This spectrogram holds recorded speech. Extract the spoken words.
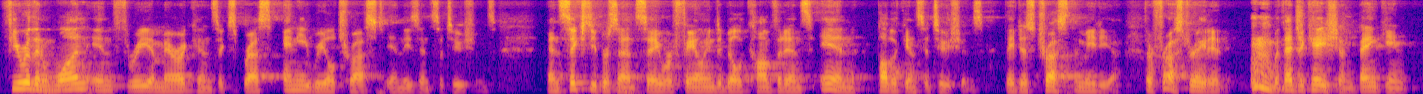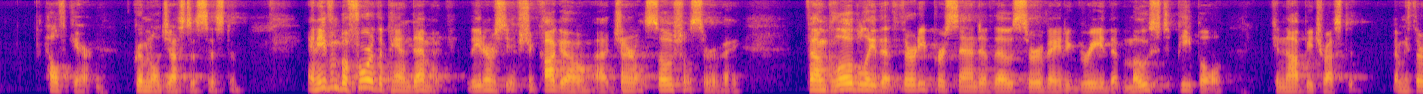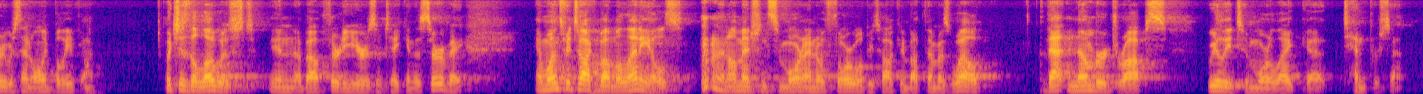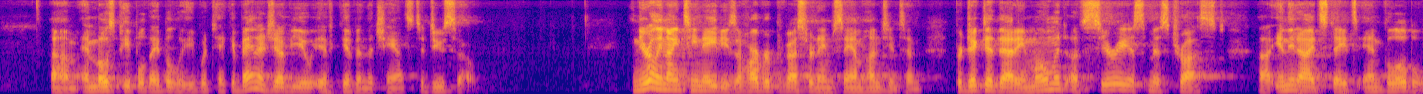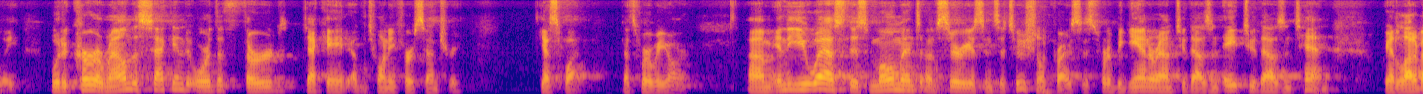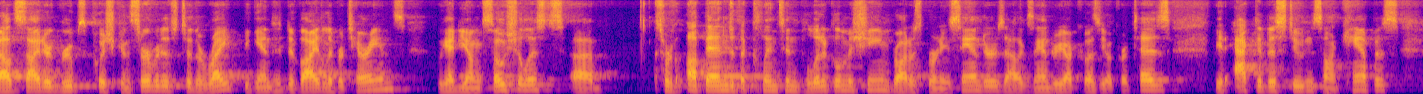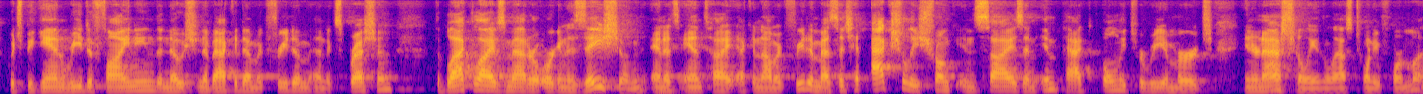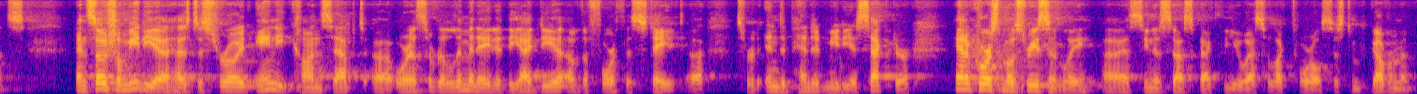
fewer than one in three Americans express any real trust in these institutions. And 60% say we're failing to build confidence in public institutions. They distrust the media. They're frustrated with education, banking, healthcare, criminal justice system. And even before the pandemic, the University of Chicago uh, General Social Survey found globally that 30% of those surveyed agreed that most people cannot be trusted. I mean, 30% only believe that, which is the lowest in about 30 years of taking the survey. And once we talk about millennials, and I'll mention some more, and I know Thor will be talking about them as well, that number drops really to more like uh, 10%. Um, and most people, they believe, would take advantage of you if given the chance to do so. In the early 1980s, a Harvard professor named Sam Huntington predicted that a moment of serious mistrust uh, in the United States and globally would occur around the second or the third decade of the 21st century. Guess what? That's where we are. Um, in the US, this moment of serious institutional crisis sort of began around 2008, 2010. We had a lot of outsider groups push conservatives to the right, began to divide libertarians. We had young socialists uh, sort of upend the Clinton political machine, brought us Bernie Sanders, Alexandria Ocasio-Cortez. We had activist students on campus, which began redefining the notion of academic freedom and expression the Black Lives Matter organization and its anti-economic freedom message had actually shrunk in size and impact only to reemerge internationally in the last 24 months. And social media has destroyed any concept uh, or sort of eliminated the idea of the fourth estate, a sort of independent media sector. And of course, most recently, uh, as seen as suspect, the US electoral system of government.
